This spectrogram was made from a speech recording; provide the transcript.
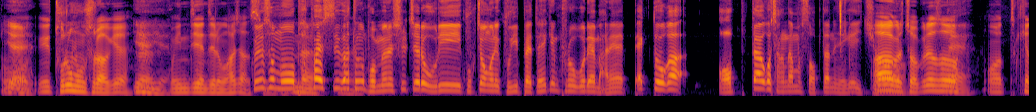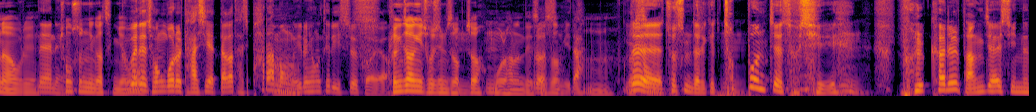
어, 예. 이 두루뭉술하게 예, 예. 뭐 In the End 이런 거 하지 않습니다. 그래서 뭐 네. 파파이스 같은 네. 거 보면 실제로 우리 국정원이 구입했던 해킹 프로그램 안에 백도어가 없다고 장담할 수 없다는 얘기가 있죠. 아 그렇죠. 그래서 네. 어, 특히나 우리 네네. 총수님 같은 경우 그거에 대해 정보를 다시 했다가 다시 팔아먹는 어. 이런 형태로 있을 거예요. 굉장히 조심스럽죠. 음, 음, 뭘 하는 데 있어서. 그렇습니다. 음. 네 좋습니다. 이렇게 음. 첫 번째 소식 음. 몰카를 방지할 수 있는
